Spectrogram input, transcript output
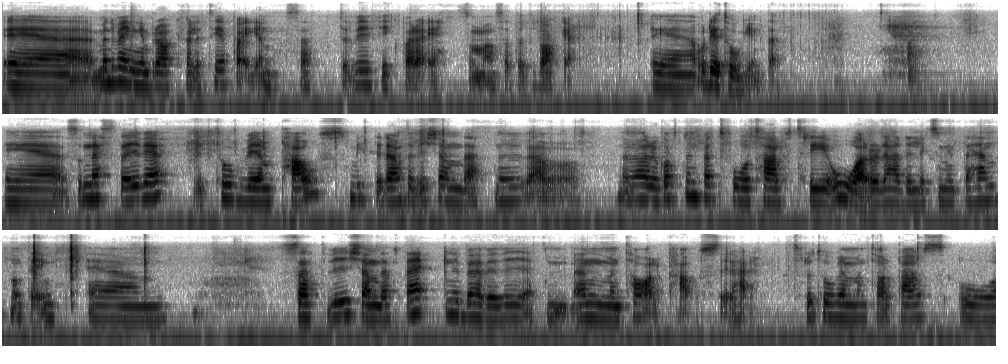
Eh, men det var ingen bra kvalitet på äggen så att vi fick bara ett som man satte tillbaka. Eh, och det tog inte. Eh, så nästa IVF tog vi en paus mitt i den för vi kände att nu, nu har det gått ungefär två och ett halvt, tre år och det hade liksom inte hänt någonting. Ehm, så att vi kände att nej, nu behöver vi ett, en mental paus i det här. Så då tog vi en mental paus och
